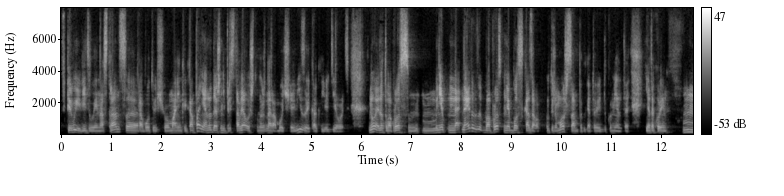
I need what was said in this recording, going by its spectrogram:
впервые видела иностранца, работающего в маленькой компании. Она даже не представляла, что нужна рабочая виза и как ее делать. Но этот вопрос мне на, на этот вопрос мне босс сказал: "Ну ты же можешь сам подготовить документы?" Я такой. М-м,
